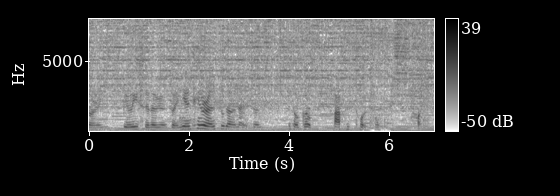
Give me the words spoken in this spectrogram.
而已。比利时的乐队，年轻人，四个男生，这首歌八分多钟，好。好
